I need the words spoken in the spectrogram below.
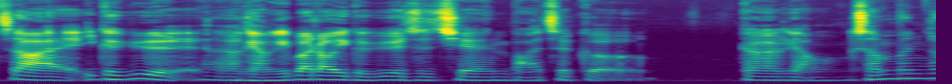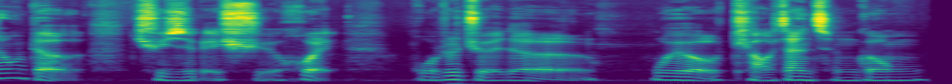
在一个月啊，两个礼拜到一个月之间把这个大概两三分钟的曲子给学会，我就觉得我有挑战成功，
